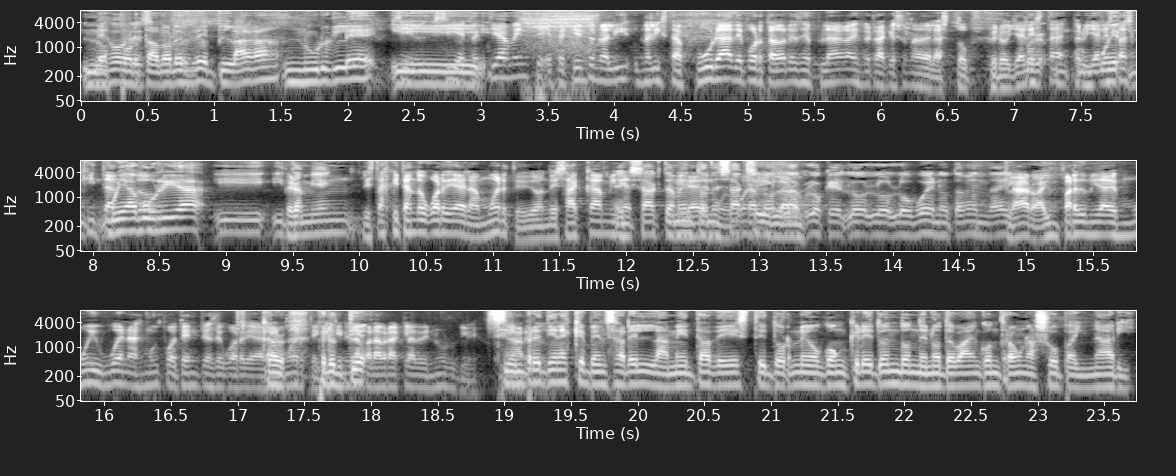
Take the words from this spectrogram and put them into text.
Los portadores de plaga, Nurgle y. Sí, sí, efectivamente, efectivamente una, li- una lista pura de portadores de plaga es verdad que es una de las tops, pero ya le, está, pero ya muy, le estás quitando. muy aburrida y, también Le estás quitando guardia de la muerte, de donde saca exactamente donde saca lo, buenas. lo- lo que, lo, lo- lo bueno también de ahí. Claro, hay un par de unidades muy buenas, muy potentes de guardia de Claro, la muerte, pero que tiene tie- la palabra clave Nurgle. Siempre Claro. tienes que pensar en la meta de este torneo concreto en donde no te vas a encontrar una sopa Inari,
